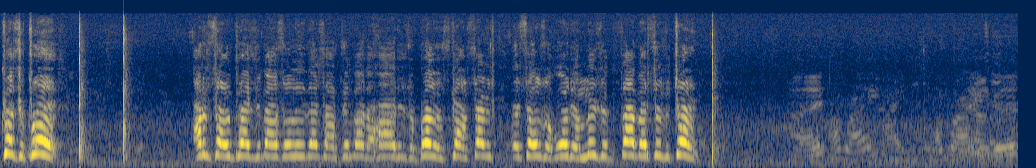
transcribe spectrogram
Cross the. I just told the pledge about so leave that shot about the hide is a brother scout service and shows a warrior mission five by six return. Alright. Alright. Alright. Sound good.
